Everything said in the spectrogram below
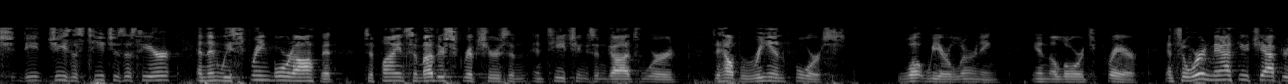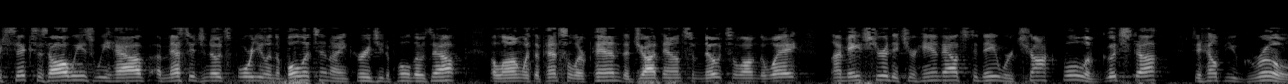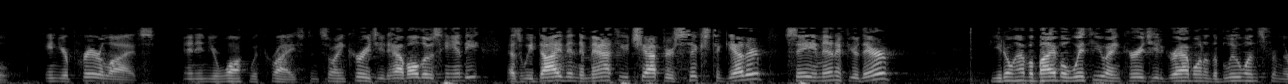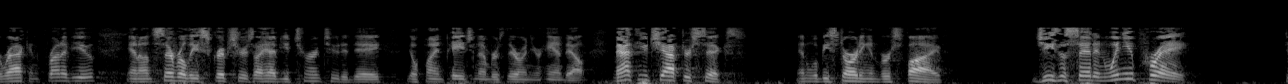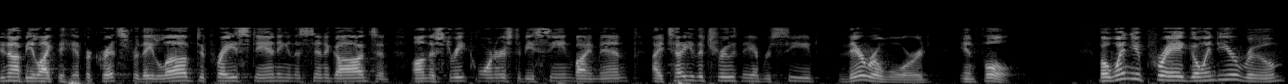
Jesus teaches us here, and then we springboard off it to find some other scriptures and, and teachings in God's Word to help reinforce what we are learning in the Lord's Prayer. And so we're in Matthew chapter 6. As always, we have a message notes for you in the bulletin. I encourage you to pull those out along with a pencil or pen to jot down some notes along the way. I made sure that your handouts today were chock full of good stuff to help you grow in your prayer lives and in your walk with Christ. And so I encourage you to have all those handy as we dive into Matthew chapter 6 together. Say amen if you're there. If you don't have a Bible with you, I encourage you to grab one of the blue ones from the rack in front of you. And on several of these scriptures I have you turn to today, you'll find page numbers there on your handout. Matthew chapter 6, and we'll be starting in verse 5. Jesus said, And when you pray, do not be like the hypocrites, for they love to pray standing in the synagogues and on the street corners to be seen by men. I tell you the truth, they have received their reward in full. But when you pray, go into your room,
